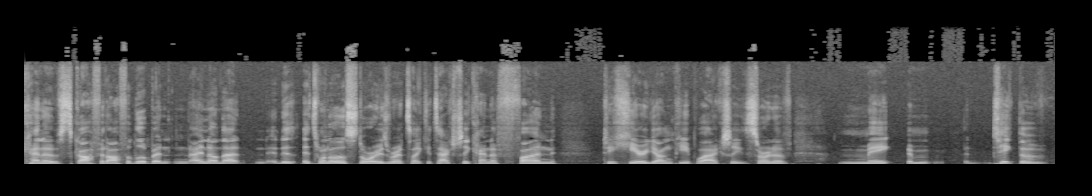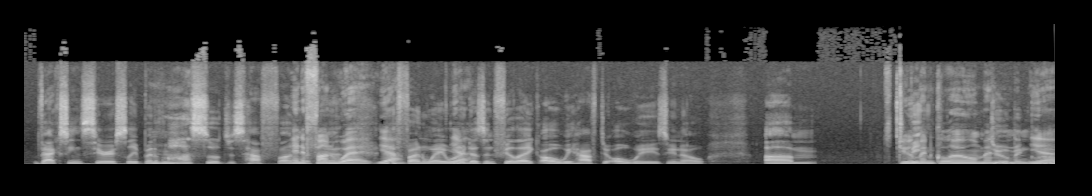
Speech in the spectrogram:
kind of scoff it off a little bit. And I know that it is it's one of those stories where it's like it's actually kind of fun to hear young people actually sort of make um, take the vaccine seriously but Mhm. also just have fun in a fun it. way. in Yeah. a fun way where Yeah. it doesn't feel like oh we have to always you know um doom be- and gloom and doom and yeah.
